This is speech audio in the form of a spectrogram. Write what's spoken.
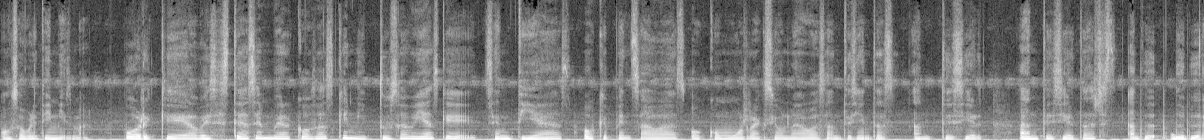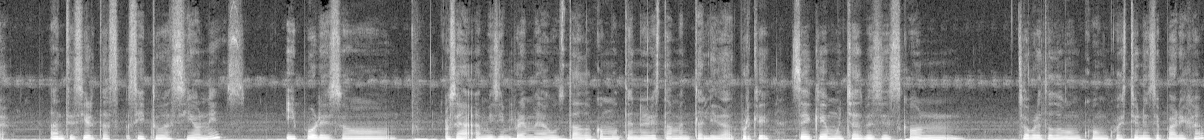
o sobre ti misma. Porque a veces te hacen ver cosas que ni tú sabías que sentías o que pensabas o cómo reaccionabas ante ciertas, ante, ciertas, ciertas situaciones. Y por eso o sea, a mí siempre me ha gustado como tener esta mentalidad porque sé que muchas veces con, sobre todo con, cuestiones de pareja,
